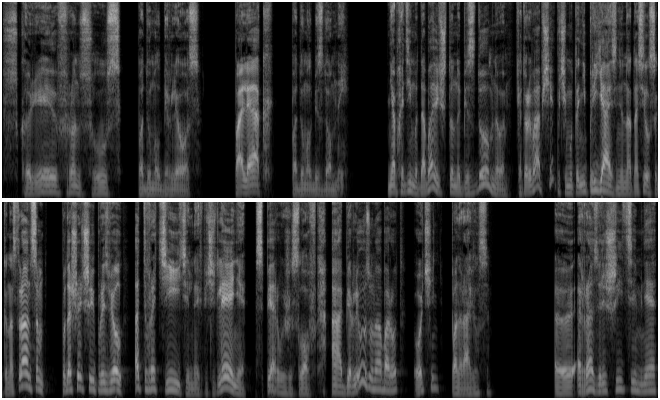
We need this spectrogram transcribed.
«Скорее француз», — подумал Берлиоз. «Поляк», — подумал бездомный. Необходимо добавить, что на бездомного, который вообще почему-то неприязненно относился к иностранцам, подошедший произвел отвратительное впечатление с первых же слов, а Берлиозу, наоборот, очень понравился. «Э, «Разрешите мне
